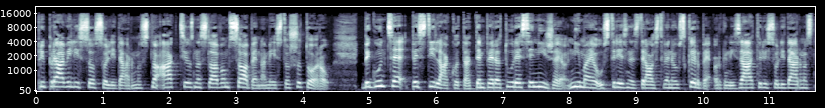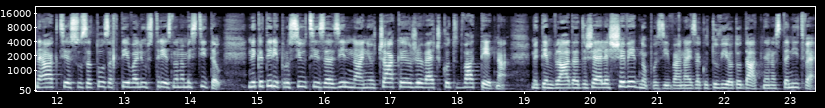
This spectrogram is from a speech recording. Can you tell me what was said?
Pripravili so solidarnostno akcijo z naslovom sobe na mesto šotorov. Begunce pesti lakota, temperature se nižajo, nimajo ustrezne zdravstvene oskrbe. Organizatori solidarnostne akcije so zato zahtevali ustrezno namestitev. Nekateri prosilci za azil na njo čakajo že več kot dva tedna. Med medtem vlada države še vedno poziva naj zagotovijo dodatne nastanitve.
